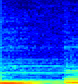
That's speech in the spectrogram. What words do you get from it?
Mm-hmm.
